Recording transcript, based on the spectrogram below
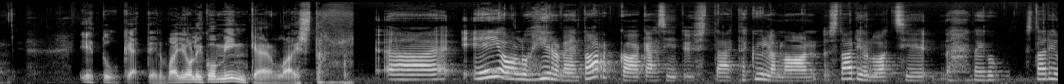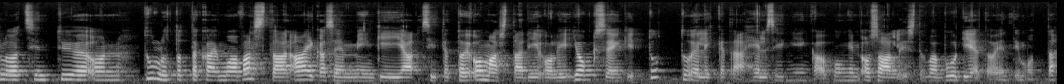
etukäteen vai oliko minkäänlaista? Ää, ei ollut hirveän tarkkaa käsitystä, että kyllä mä oon stadiluotsi, tai Stadiluotsin työ on tullut totta kai mua vastaan aikaisemminkin ja sitten toi oma stadi oli jokseenkin tuttu, eli tämä Helsingin kaupungin osallistuva budjetointi, mutta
